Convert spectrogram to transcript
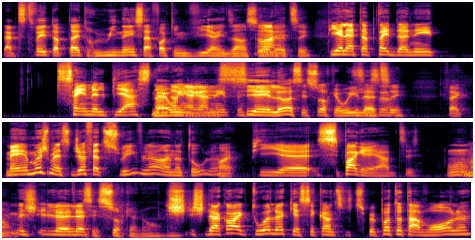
La petite fille t'a peut-être ruiné sa fucking vie en disant ça, Ouais. là, tu sais. Puis elle, elle t'a peut-être donné 5000 pièces dans Ben la oui, dernière année. si elle est là, c'est sûr que oui, là, tu ça. Sais. Fait que, Mais moi, je me suis déjà fait suivre là, en auto. Là. Ouais. Puis euh, c'est pas agréable. tu sais. hmm, Mais je- le- le- c'est sûr que non. Je je suis d'accord avec toi là, que c'est quand tu, tu peux pas tout avoir. Là.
